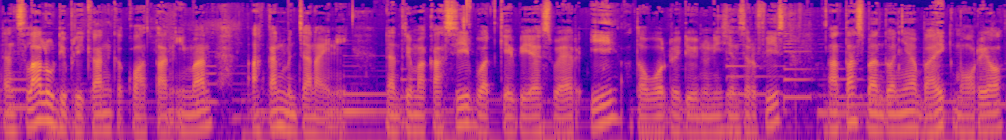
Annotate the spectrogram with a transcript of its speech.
dan selalu diberikan kekuatan iman akan bencana ini. Dan terima kasih buat KBS WRI atau World Radio Indonesian Service atas bantuannya baik moral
